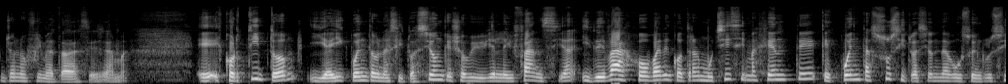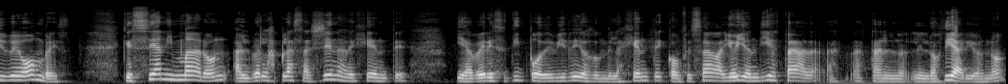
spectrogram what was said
Yo no fui matada se llama. Eh, es cortito y ahí cuenta una situación que yo viví en la infancia y debajo van a encontrar muchísima gente que cuenta su situación de abuso, inclusive hombres que se animaron al ver las plazas llenas de gente y a ver ese tipo de videos donde la gente confesaba, y hoy en día está hasta en, los diarios, ¿no?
